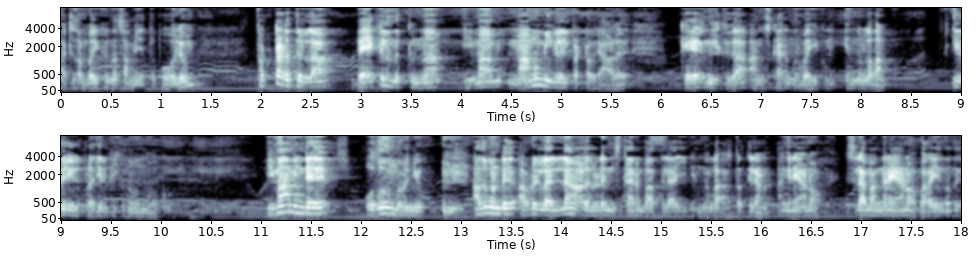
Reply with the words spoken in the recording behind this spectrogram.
മറ്റ് സംഭവിക്കുന്ന സമയത്ത് പോലും തൊട്ടടുത്തുള്ള ബേക്കിൽ നിൽക്കുന്ന ഇമാമി മാമുമികളിൽപ്പെട്ട ഒരാൾ കയറി നിൽക്കുക ആ നിർവഹിക്കും എന്നുള്ളതാണ്. ഇവരിത് പ്രചരിപ്പിക്കുന്നതെന്ന് നോക്കൂ. ഇമാമിന്റെ ഒതുവും മുറിഞ്ഞു. അതുകൊണ്ട് അവിടെയുള്ള എല്ലാ ആളുകളുടെയും നിസ്കാരം ബാത്തിലായി എന്നുള്ള അർത്ഥത്തിലാണ്. അങ്ങനെയാണോ? ഇസ്ലാം അങ്ങനെയാണോ പറയുന്നത്?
